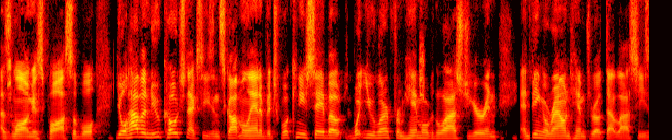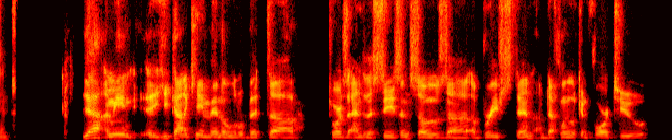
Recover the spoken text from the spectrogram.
as long as possible. You'll have a new coach next season, Scott Milanovich. What can you say about what you learned from him over the last year and and being around him throughout that last season? Yeah, I mean, he kind of came in a little bit uh, towards the end of the season, so it was a, a brief stint. I'm definitely looking forward to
